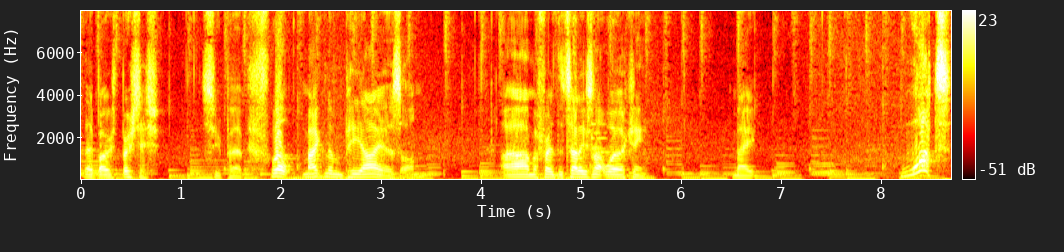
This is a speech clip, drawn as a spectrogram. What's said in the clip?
They're both British. Superb. Well, Magnum PI is on. I'm afraid the telly's not working. Mate. What?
